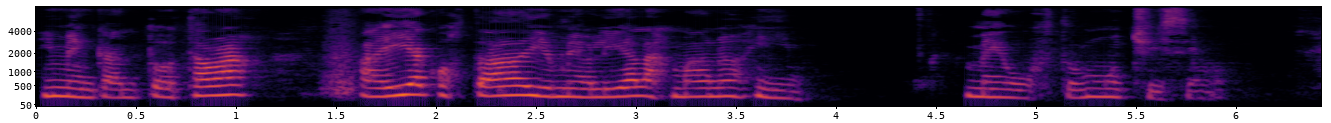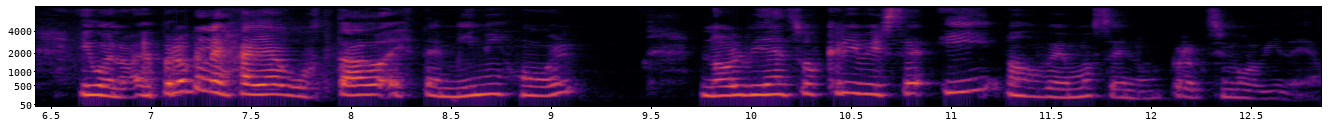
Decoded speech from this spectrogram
y me encantó. Estaba ahí acostada y me olía las manos y me gustó muchísimo. Y bueno, espero que les haya gustado este mini haul. No olviden suscribirse y nos vemos en un próximo video.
